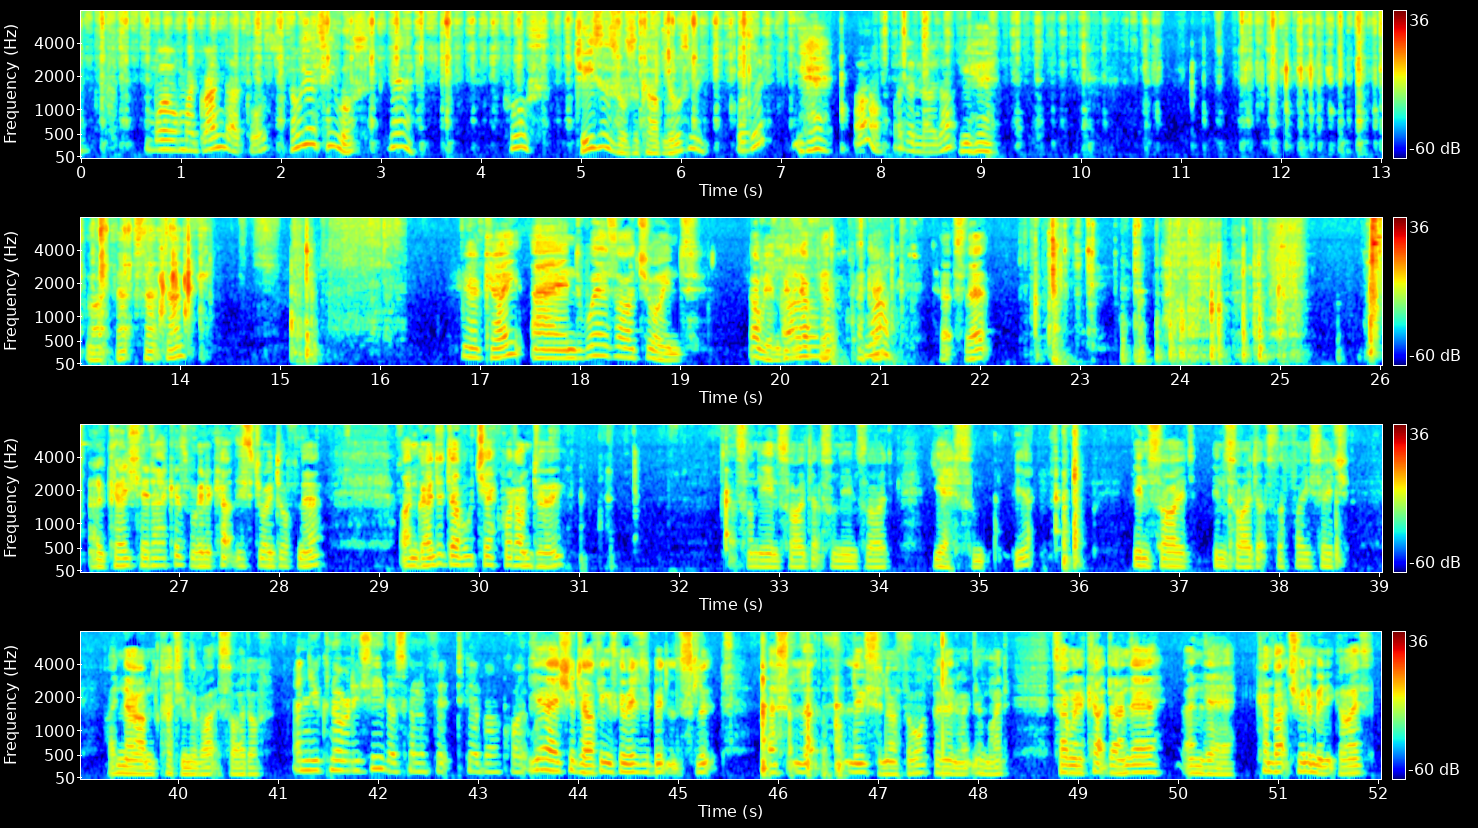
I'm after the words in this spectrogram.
well, my granddad was. Oh yes, he was. Yeah, of course. Jesus was a carpenter, wasn't he? Was it? Yeah, Oh, I didn't know that. yeah. Right, that's that done. Okay, and where's our joint? Oh, we haven't got it off Um, yet. Okay, No. that's that. Okay, shed hackers, we're going to cut this joint off now. I'm going to double check what I'm doing. That's on the inside, that's on the inside. Yes, um, yeah. Inside, inside, that's the face edge. I know I'm cutting the right side off. And you can already see that's going to fit together quite well. Yeah, it should. I think it's going to be a little bit sli- that's lo- looser than I thought, but anyway, never mind. So I'm going to cut down there and there. Come back to you in a minute, guys.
